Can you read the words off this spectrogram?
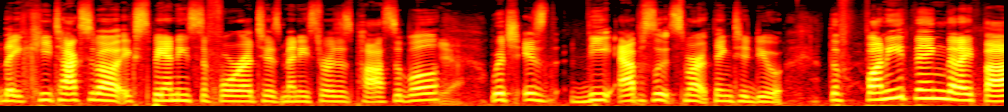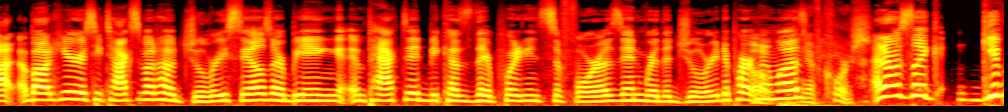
Like he talks about expanding Sephora to as many stores as possible, Yeah. Which is the absolute smart thing to do. The funny thing that I thought about here is he talks about how jewelry sales are being impacted because they're putting Sephora's in where the jewelry department Oh, was. yeah, of course. And I was like, give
